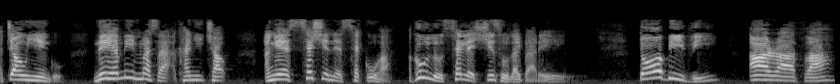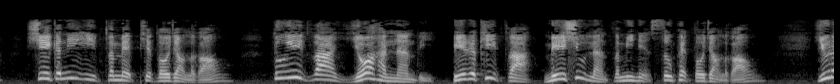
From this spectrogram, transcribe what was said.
အကြောင်းရင်းကိုနေဟမိမှတ်စာအခန်းကြီး6အငယ်16နဲ့19ဟာအခုလိုဆက်လက်ရှင်းဆိုလိုက်ပါတယ်တောပိသည်အာရာသာရှေကနိဤသမက်ဖြစ်သောကြောင့်၎င်း သူဤသားယောဟန်နန်သည်ဘေရခိသားမေရှုလံသမီးနှင့်စုံဖက်သောကြောင့်၎င်းယူရ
